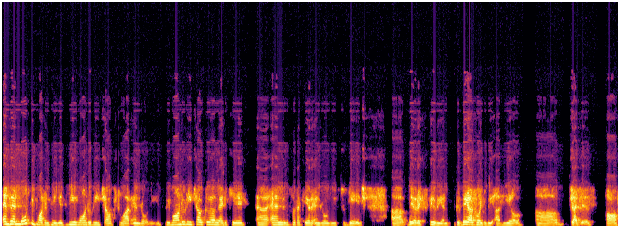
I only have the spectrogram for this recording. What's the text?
and then most important thing is we want to reach out to our enrollees. We want to reach out to our Medicaid uh, and Minnesota Care enrollees to gauge uh, their experience because they are going to be our real uh, judges of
